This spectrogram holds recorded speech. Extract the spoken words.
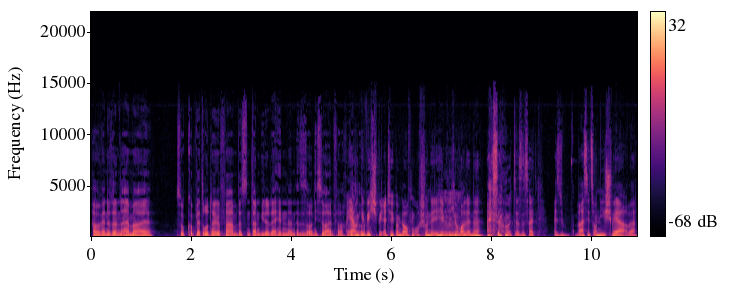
Aber wenn du dann einmal so komplett runtergefahren bist und dann wieder dahin, dann ist es auch nicht so einfach. Ja, also. und Gewicht spielt natürlich beim Laufen auch schon eine erhebliche mhm. Rolle, ne? Also, das ist halt, also war es jetzt auch nie schwer, aber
